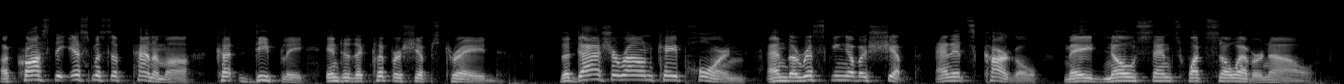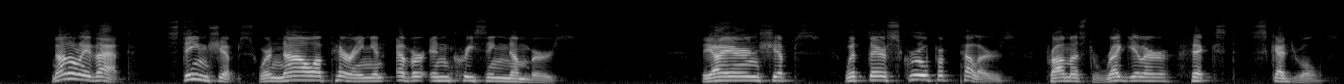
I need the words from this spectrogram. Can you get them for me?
across the Isthmus of Panama cut deeply into the clipper ship's trade. The dash around Cape Horn and the risking of a ship and its cargo made no sense whatsoever now. Not only that, Steamships were now appearing in ever increasing numbers. The iron ships, with their screw propellers, promised regular, fixed schedules.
